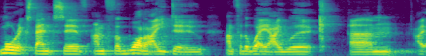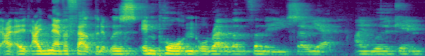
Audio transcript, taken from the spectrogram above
more expensive. And for what I do and for the way I work, um, I, I, I never felt that it was important or relevant for me. So yeah, I'm working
